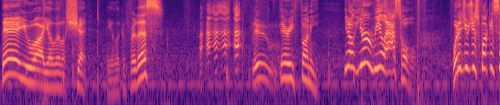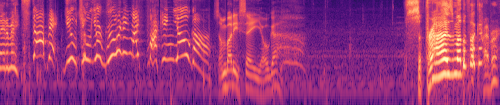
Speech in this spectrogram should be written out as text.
There you are, you little shit. Are you looking for this? Ah, ah, ah, no. Very funny. You know, you're a real asshole. What did you just fucking say to me? Stop it! You two, you're ruining my fucking yoga! Somebody say yoga? Surprise, motherfucker! Trevor?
